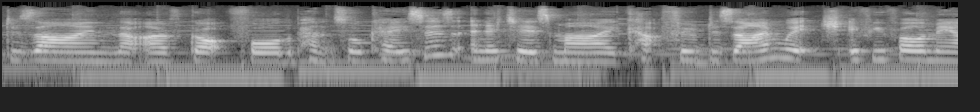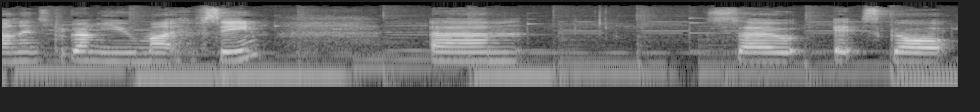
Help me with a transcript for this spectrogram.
design that I've got for the pencil cases and it is my cat food design which if you follow me on Instagram you might have seen. Um, so it's got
